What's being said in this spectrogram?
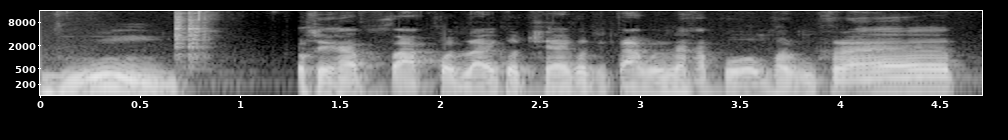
อืมโอเคครับ ฝากกดไลค์ กดแชร์ กดติดตามกันนะครับผม ขอบคุณครับ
